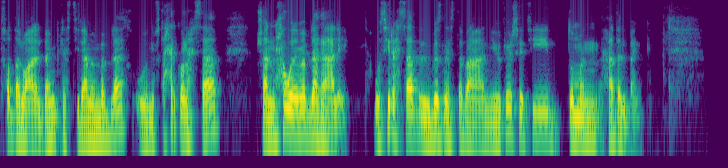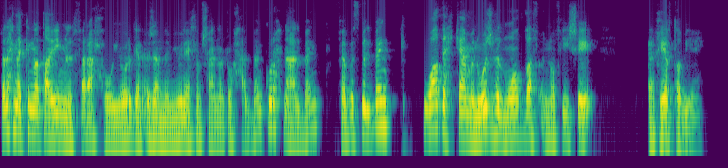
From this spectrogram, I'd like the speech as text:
تفضلوا على البنك لاستلام المبلغ ونفتح لكم حساب مشان نحول المبلغ عليه. ويصير حساب ال business تبع ال university ضمن هذا البنك. فنحن كنا طايرين من الفرح ويورجن اجى من ميونخ مشان نروح على البنك ورحنا على البنك. فبس بالبنك واضح كان من وجه الموظف إنه في شيء غير طبيعي.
